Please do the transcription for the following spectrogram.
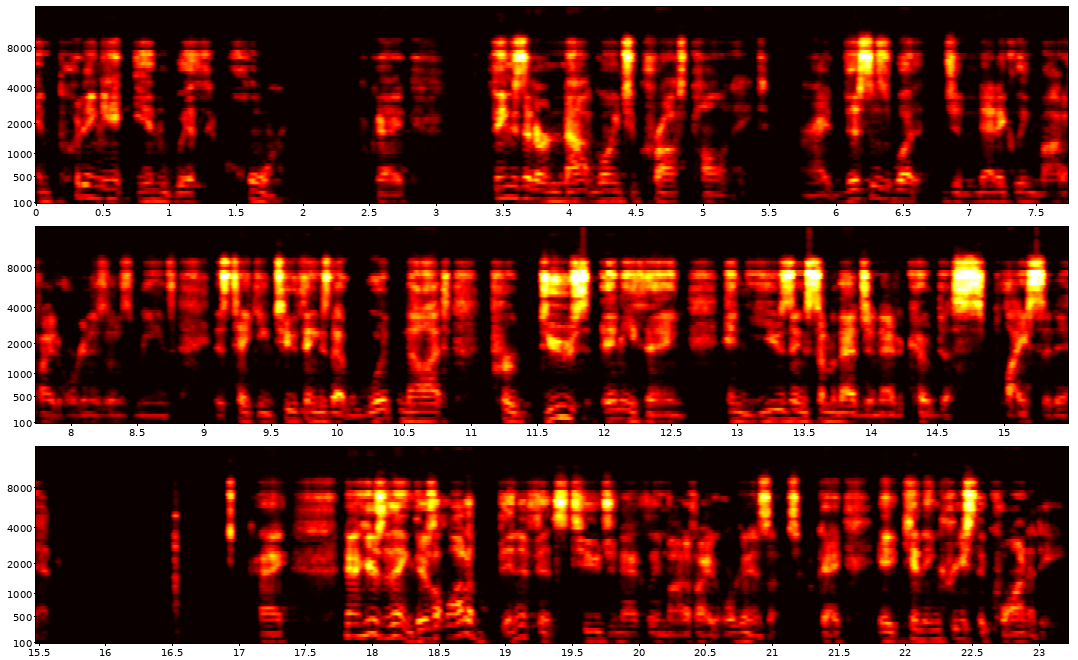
and putting it in with corn. Okay. Things that are not going to cross pollinate. All right. This is what genetically modified organisms means is taking two things that would not produce anything and using some of that genetic code to splice it in. Okay. Now, here's the thing there's a lot of benefits to genetically modified organisms. Okay. It can increase the quantity,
